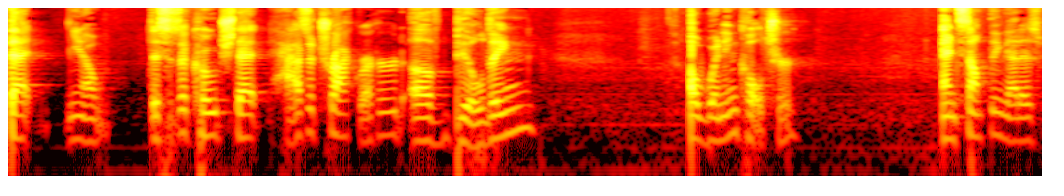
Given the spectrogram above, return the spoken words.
That, you know, this is a coach that has a track record of building a winning culture and something that is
